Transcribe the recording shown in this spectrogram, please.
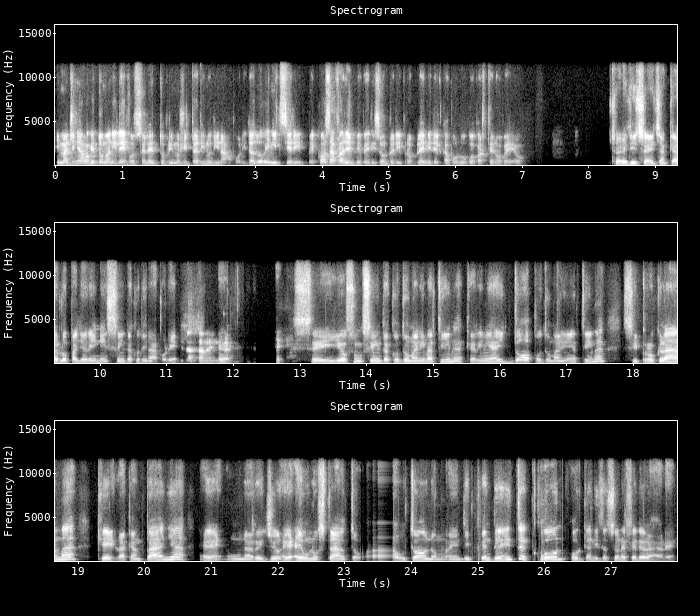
Immaginiamo che domani lei fosse eletto primo cittadino di Napoli. Da dove inizierebbe? Cosa farebbe per risolvere i problemi del capoluogo partenopeo? Cioè le dice Giancarlo Pagliarini, sindaco di Napoli. Esattamente. Eh, se io sono sindaco domani mattina, cari miei, dopo domani mattina si proclama che la campagna è, una è uno Stato autonomo e indipendente con organizzazione federale.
